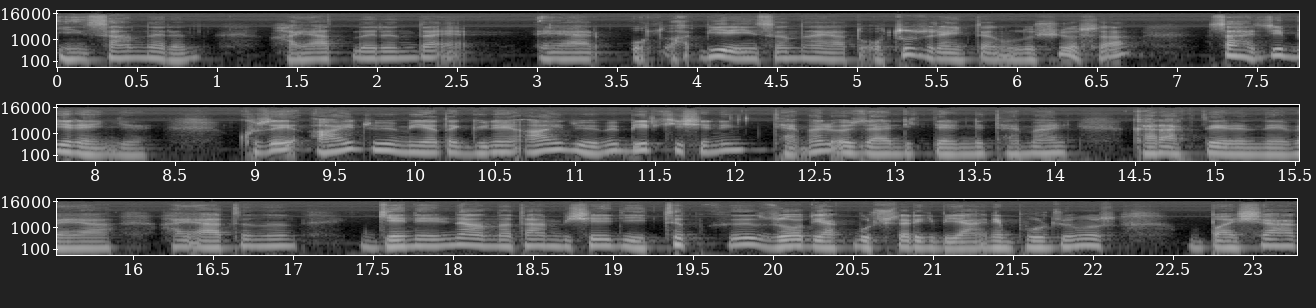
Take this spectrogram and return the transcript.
insanların hayatlarında eğer bir insanın hayatı 30 renkten oluşuyorsa sadece bir rengi. Kuzey ay düğümü ya da güney ay düğümü bir kişinin temel özelliklerini, temel karakterini veya hayatının genelini anlatan bir şey değil. Tıpkı zodyak burçları gibi yani burcumuz Başak,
